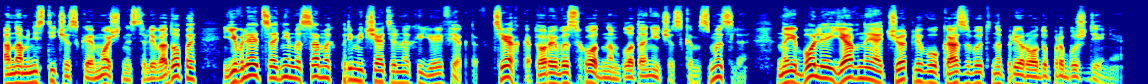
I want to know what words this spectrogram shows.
Анамнестическая мощность леводопы является одним из самых примечательных ее эффектов, тех, которые в исходном платоническом смысле наиболее явно и отчетливо указывают на природу пробуждения.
